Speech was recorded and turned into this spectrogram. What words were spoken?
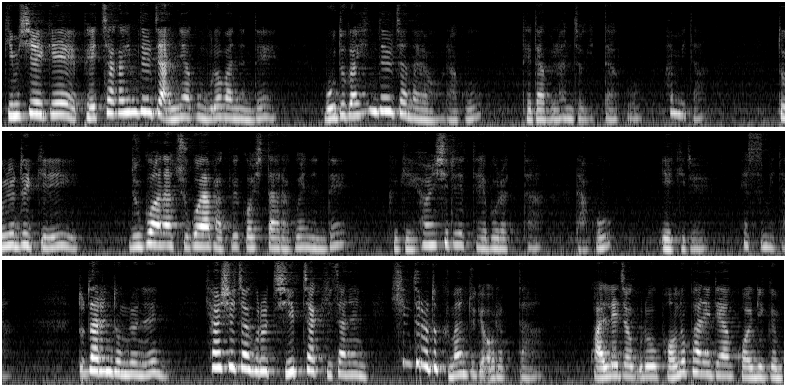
김 씨에게 배차가 힘들지 않냐고 물어봤는데 모두가 힘들잖아요. 라고 대답을 한 적이 있다고 합니다. 동료들끼리 누구 하나 죽어야 바뀔 것이다 라고 했는데 그게 현실이 돼버렸다 라고 얘기를 했습니다. 또 다른 동료는 현실적으로 지입차 기사는 힘들어도 그만두기 어렵다. 관례적으로 번호판에 대한 권리금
